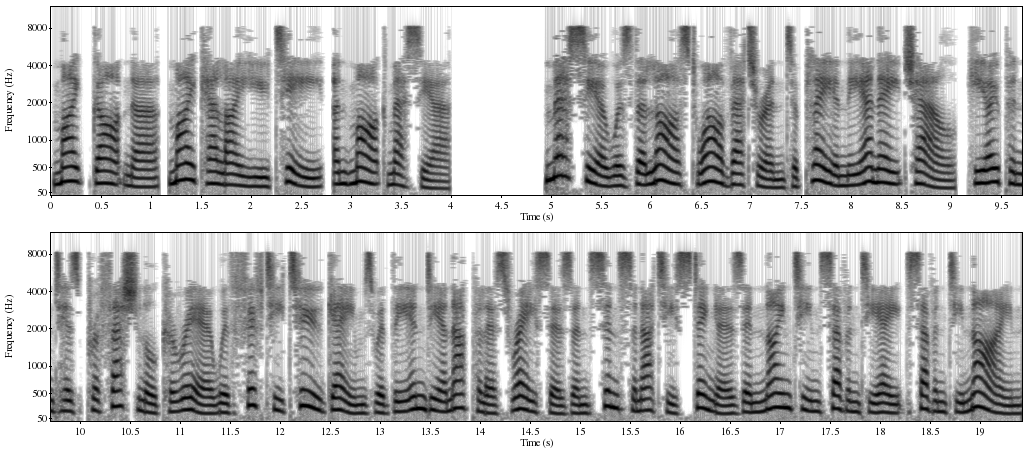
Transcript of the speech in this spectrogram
Mike Gartner, Mike Liut, and Mark Messier. Messier was the last WAR veteran to play in the NHL. He opened his professional career with 52 games with the Indianapolis Racers and Cincinnati Stingers in 1978-79,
